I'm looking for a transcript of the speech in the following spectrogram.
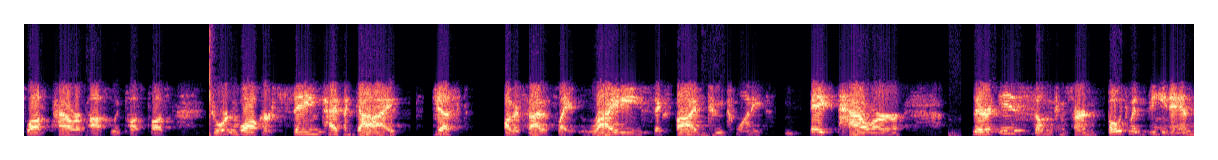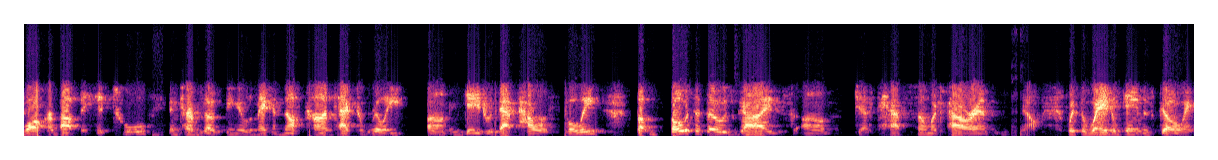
plus power, possibly plus plus. Jordan Walker, same type of guy, just other side of the plate. Righty, 6'5", 220, big power. There is some concern both with Veen and Walker about the hit tool in terms of being able to make enough contact to really um, engage with that power fully. But both of those guys um, just have so much power, and you know, with the way the game is going,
